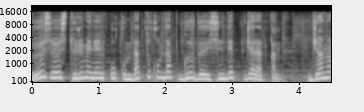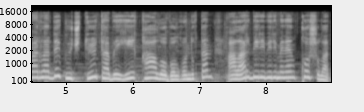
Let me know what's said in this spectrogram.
өз өз түрү менен укумдап тукумдап көбөйсүн деп жараткан. Жаныбарларды күчтүү табигый каалоо болгондуктан алар бири бири менен кошулат.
